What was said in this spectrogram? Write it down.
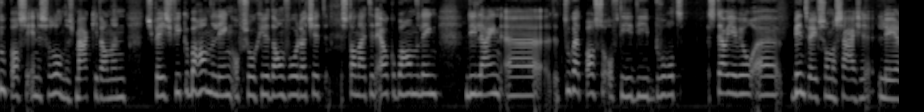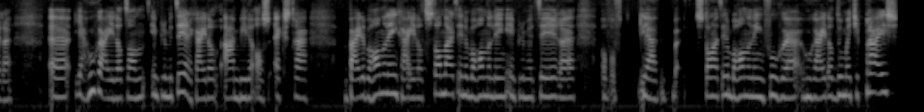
toepassen in de salon. Dus maak je dan een specifieke behandeling of zorg je er dan voor dat je het standaard in elke behandeling die lijn eh, toe gaat passen of die, die bijvoorbeeld stel je wil eh bindweefselmassage leren. Eh, ja, hoe ga je dat dan implementeren? Ga je dat aanbieden als extra bij de behandeling? Ga je dat standaard in de behandeling implementeren? Of, of ja, standaard in de behandeling voegen? Hoe ga je dat doen met je prijs?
